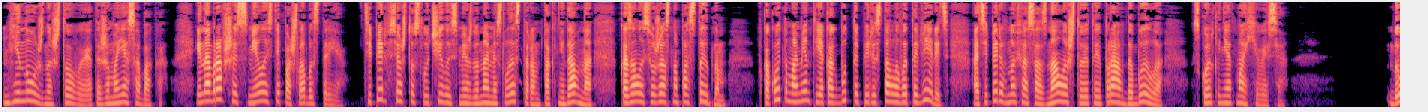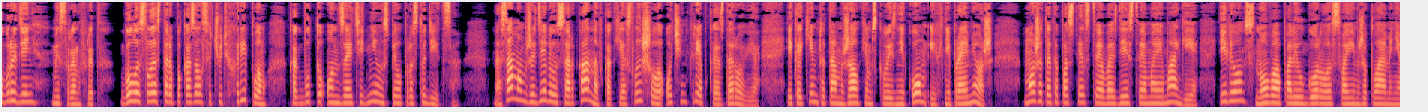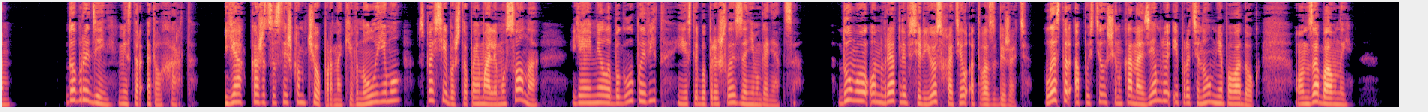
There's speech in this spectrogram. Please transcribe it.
«Не нужно, что вы, это же моя собака». И, набравшись смелости, пошла быстрее. Теперь все, что случилось между нами с Лестером так недавно, казалось ужасно постыдным. В какой-то момент я как будто перестала в это верить, а теперь вновь осознала, что это и правда было. Сколько не отмахивайся. «Добрый день, мисс Ренфрид». Голос Лестера показался чуть хриплым, как будто он за эти дни успел простудиться. На самом же деле у сарканов, как я слышала, очень крепкое здоровье, и каким-то там жалким сквозняком их не проймешь. Может, это последствия воздействия моей магии, или он снова опалил горло своим же пламенем. «Добрый день, мистер Этельхарт». Я, кажется, слишком чопорно кивнула ему. «Спасибо, что поймали Мусона. Я имела бы глупый вид, если бы пришлось за ним гоняться». Думаю, он вряд ли всерьез хотел от вас сбежать. Лестер опустил щенка на землю и протянул мне поводок. Он забавный.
